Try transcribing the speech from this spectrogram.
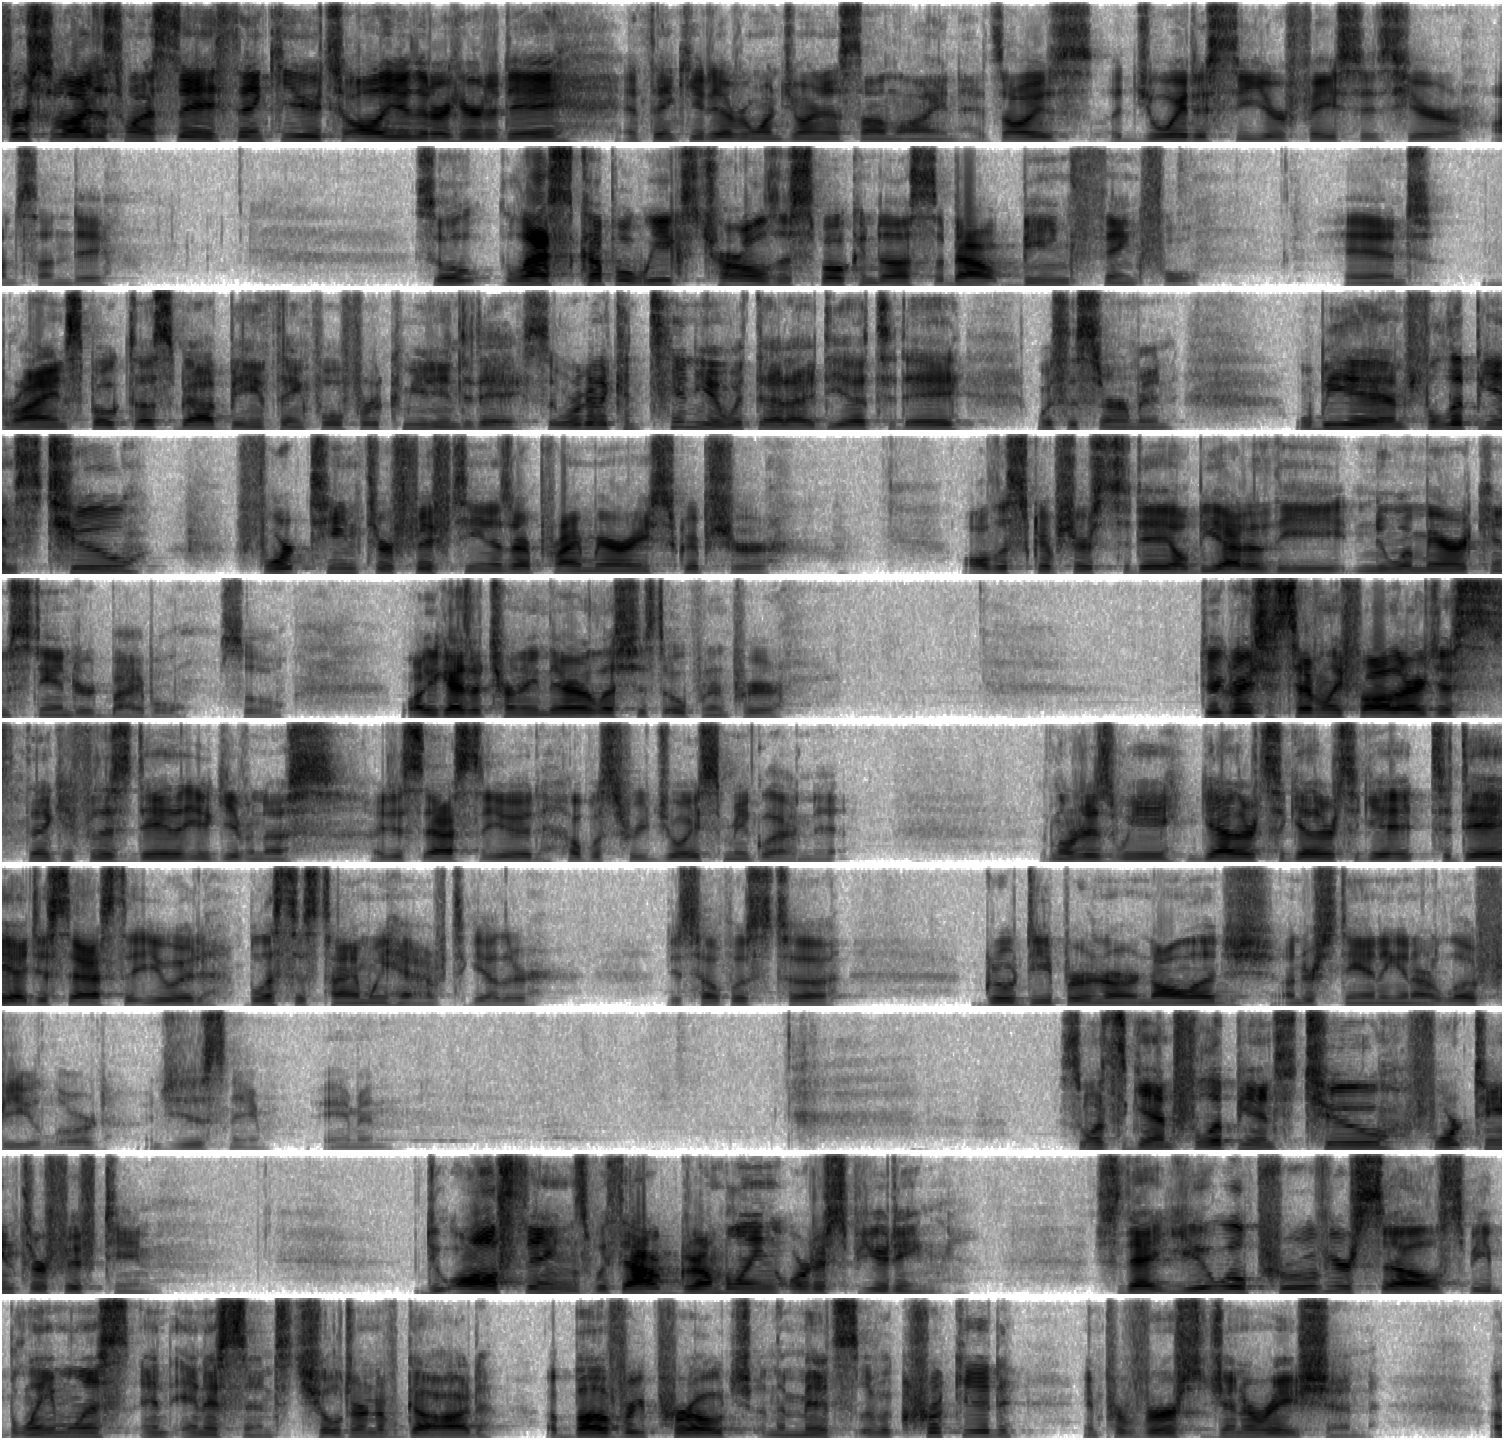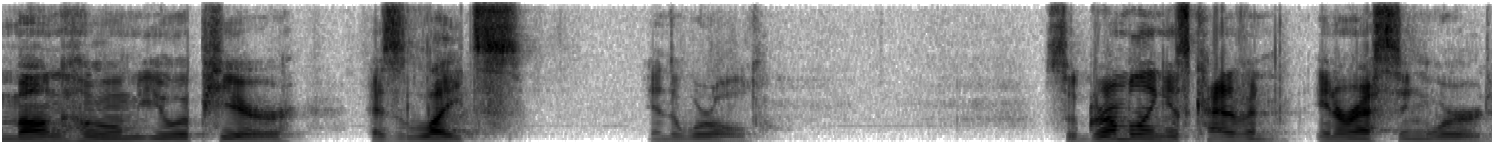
First of all, I just want to say thank you to all of you that are here today, and thank you to everyone joining us online. It's always a joy to see your faces here on Sunday. So, the last couple of weeks, Charles has spoken to us about being thankful, and Brian spoke to us about being thankful for communion today. So, we're going to continue with that idea today with the sermon. We'll be in Philippians 2 14 through 15 as our primary scripture. All the scriptures today will be out of the New American Standard Bible. So while you guys are turning there, let's just open in prayer. Dear gracious Heavenly Father, I just thank you for this day that you've given us. I just ask that you would help us rejoice and be glad in it. And Lord, as we gather together today, I just ask that you would bless this time we have together. Just help us to grow deeper in our knowledge, understanding, and our love for you, Lord. In Jesus' name, amen. So, once again, Philippians 2 14 through 15. Do all things without grumbling or disputing, so that you will prove yourselves to be blameless and innocent, children of God, above reproach in the midst of a crooked and perverse generation, among whom you appear as lights in the world. So, grumbling is kind of an interesting word.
